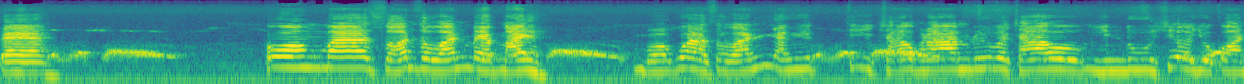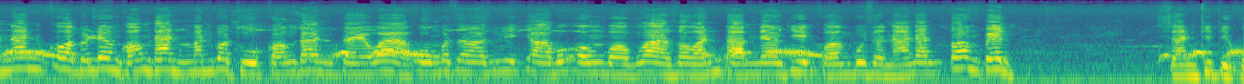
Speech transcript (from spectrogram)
แต่พระองค์มาสอนสวรรค์แบบใหม่ บอกว่าสวรรค์อย่างที่ชาวพราหมณ์หรือว่าชาวฮินดูเชื่ออยู่ก่อนนั้น ก็เป็นเรื่องของท่านมันก็ถูกของท่าน แต่ว่าองค์พระสัมมาสัมพุทธเจ้าพระองค์บอกว่าสวรรค์ตามแนวคิดของพุทธศาสนานั้นต้องเป็น สันทิฏฐิโก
